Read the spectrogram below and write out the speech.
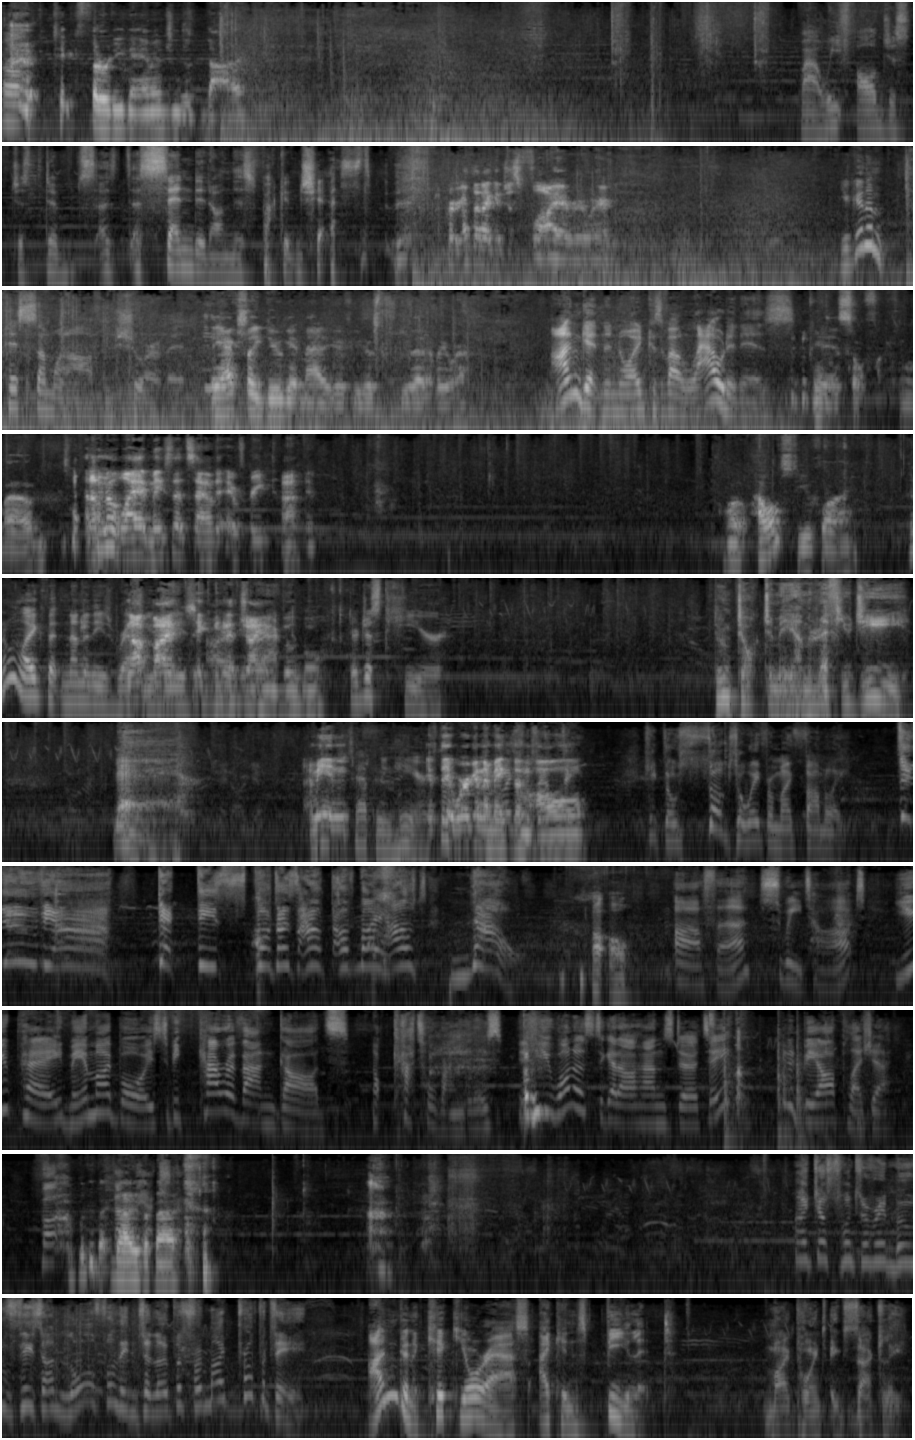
Oh. Take 30 damage and just die. Wow, we all just just ascended on this fucking chest. I forgot that I could just fly everywhere. You're gonna piss someone off, I'm sure of it. They actually do get mad at you if you just do that everywhere. I'm getting annoyed because of how loud it is. It is so fucking loud. I don't know why it makes that sound every time. Well, how else do you fly? I don't like that none of these Not by refugees taking are a giant interactable. They're just here. Don't talk to me. I'm a refugee. Yeah. I mean, What's happening here? if they were gonna make them all, Keep those thugs away from my family. Danuvia! Get these squatters out of my house now! Uh oh. Arfur, sweetheart, you paid me and my boys to be caravan guards, not cattle wranglers. If you want us to get our hands dirty, it'd be our pleasure. But Look at that guy in be the back. I just want to remove these unlawful interlopers from my property. I'm gonna kick your ass. I can feel it. My point exactly.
